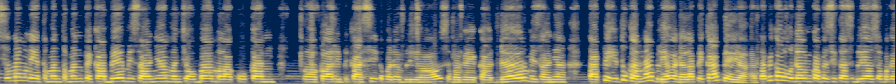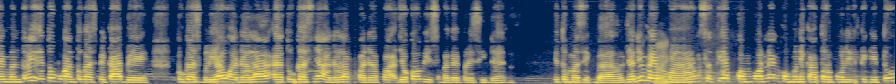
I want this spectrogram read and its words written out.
senang nih teman-teman PKB misalnya mencoba melakukan uh, klarifikasi kepada beliau sebagai kader misalnya. Tapi itu karena beliau adalah PKB ya. Tapi kalau dalam kapasitas beliau sebagai menteri itu bukan tugas PKB. Tugas beliau adalah eh tugasnya adalah pada Pak Jokowi sebagai presiden. Itu Mas Iqbal. Jadi memang baik. setiap komponen komunikator politik itu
